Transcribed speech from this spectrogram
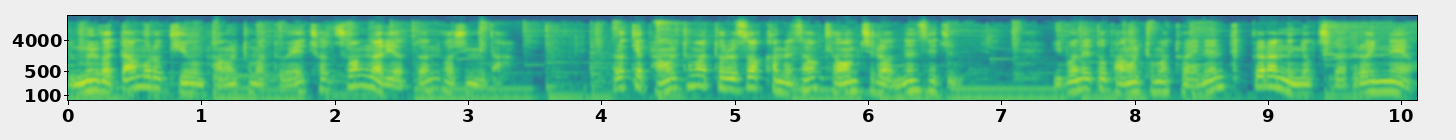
눈물과 땀으로 키운 방울토마토의 첫 수확날이었던 것입니다. 그렇게 방울토마토를 수확하면서 경험치를 얻는 세준. 이번에 또 방울토마토에는 특별한 능력치가 들어있네요.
